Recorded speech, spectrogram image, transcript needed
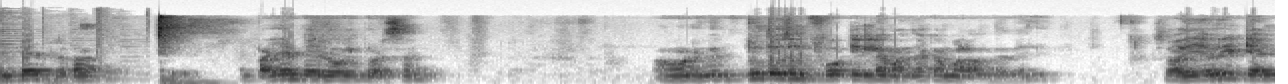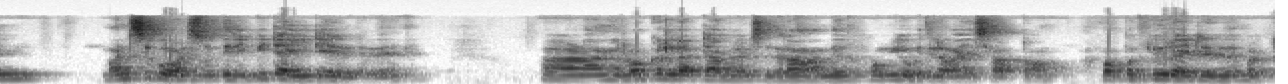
என் பேர் பிரதாப். என் பையன் பேர் ரோஹித் வர்சன் அவனுக்கு டூ தௌசண்ட் ஃபோர்டீனில் மஞ்சக்கா மாலை வந்தது. ஸோ அது எவ்ரி டென் மந்த்ஸுக்கு ஒன்ஸ் வந்து ரிப்பீட் ஆகிட்டே இருந்தது. நாங்கள் லோக்கலில் டேப்லெட்ஸ் இதெல்லாம் வந்து ஹோமியோபதியில் வாங்கி சாப்பிட்டோம். அப்பப்போ க்யூர் ஆகிட்டு இருந்தது பட்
